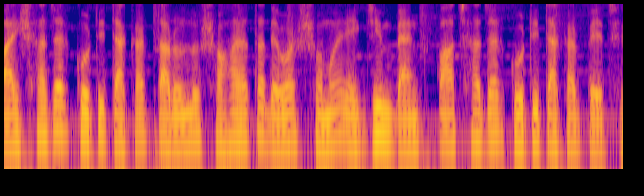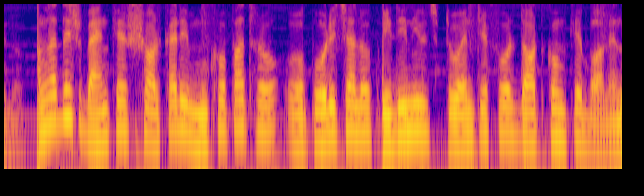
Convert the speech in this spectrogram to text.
বাইশ হাজার কোটি টাকার তারল্য সহায়তা দেওয়ার সময় এক্সিম ব্যাংক পাঁচ হাজার কোটি টাকার পেয়েছিল। বাংলাদেশ ব্যাংকের সরকারি মুখপাত্র ও পরিচালক BD news twenty four dot কমকে বলেন,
